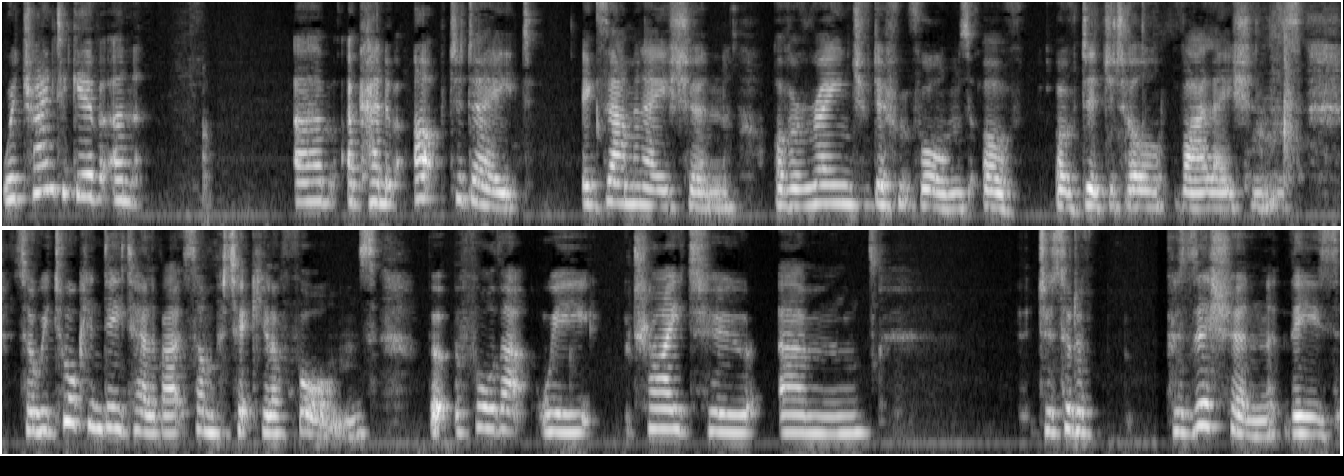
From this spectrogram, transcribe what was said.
we're trying to give an um, a kind of up to date examination of a range of different forms of of digital violations. So we talk in detail about some particular forms, but before that we try to um, to sort of position these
